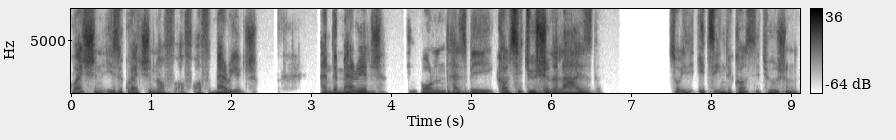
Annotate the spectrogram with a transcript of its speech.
question is a question of, of, of, marriage. And the marriage in Poland has been constitutionalized. So it's in the constitution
